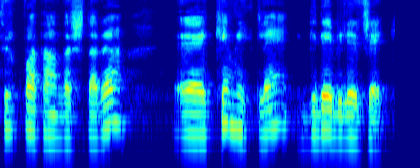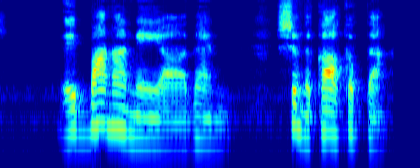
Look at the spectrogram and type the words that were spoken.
Türk vatandaşları e, kimlikle gidebilecek. E, bana ne ya ben şimdi kalkıp da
